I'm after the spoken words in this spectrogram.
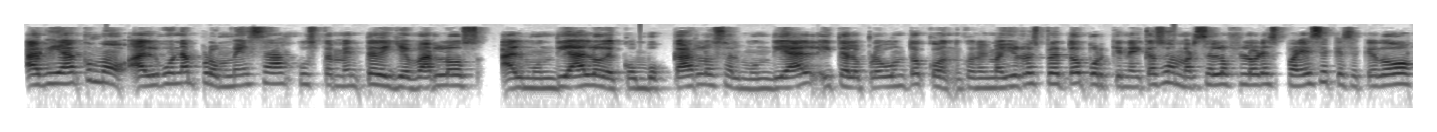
había como alguna promesa justamente de llevarlos al mundial o de convocarlos al mundial, y te lo pregunto con, con, el mayor respeto, porque en el caso de Marcelo Flores parece que se quedó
